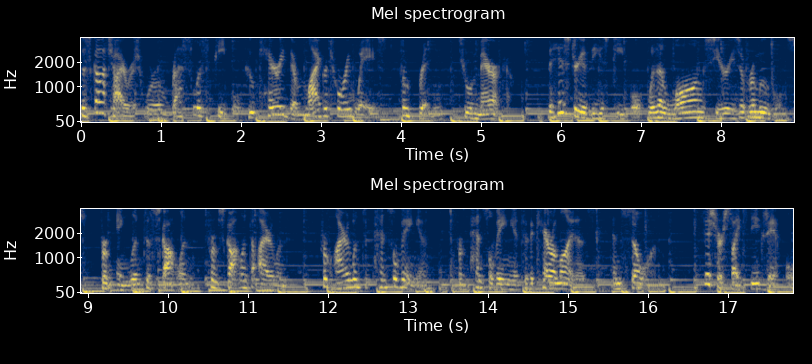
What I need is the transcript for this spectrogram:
The Scotch Irish were a restless people who carried their migratory ways from Britain to America. The history of these people was a long series of removals, from England to Scotland, from Scotland to Ireland, from Ireland to Pennsylvania, from Pennsylvania to the Carolinas, and so on. Fischer cites the example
